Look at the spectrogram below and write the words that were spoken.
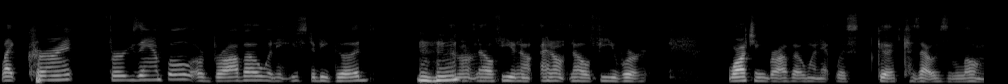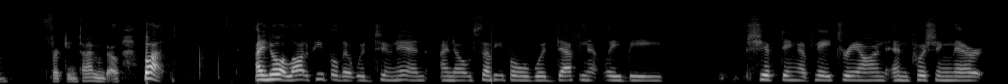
like current for example or bravo when it used to be good. I Mm-hmm. don't know if you know i don't know if you were watching bravo when it was good because that was a long freaking time ago. But I know a lot of people that would tune in. I know some people would definitely be shifting a Patreon and pushing their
